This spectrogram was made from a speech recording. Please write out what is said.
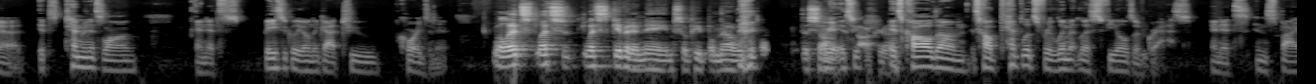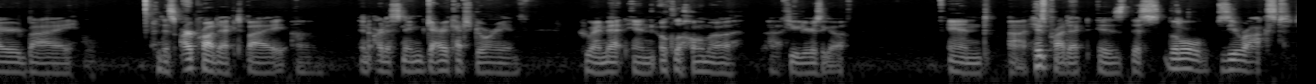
uh, it's 10 minutes long and it's basically only got two chords in it. Well, let's let's let's give it a name so people know the song. okay, it's, it's called um, it's called Templates for Limitless Fields of Grass, and it's inspired by this art project by um, an artist named Gary Khatchadorian, who I met in Oklahoma a few years ago. And uh, his project is this little Xeroxed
